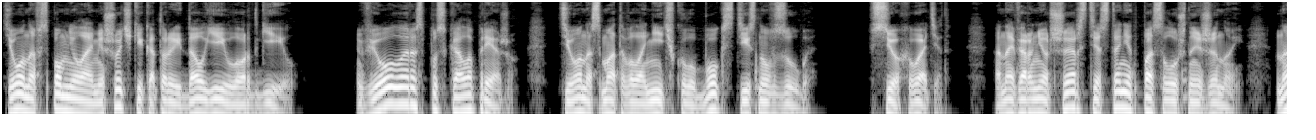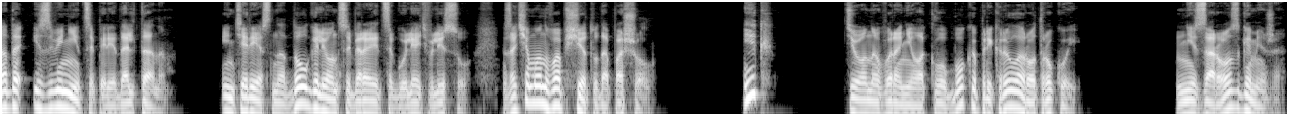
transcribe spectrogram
Теона вспомнила о мешочке, который дал ей лорд Гейл. Виола распускала пряжу. Теона сматывала нить в клубок, стиснув зубы. Все, хватит. Она вернет шерсть и станет послушной женой. Надо извиниться перед Альтаном. Интересно, долго ли он собирается гулять в лесу? Зачем он вообще туда пошел? «Ик?» Теона выронила клубок и прикрыла рот рукой. Не за розгами же?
